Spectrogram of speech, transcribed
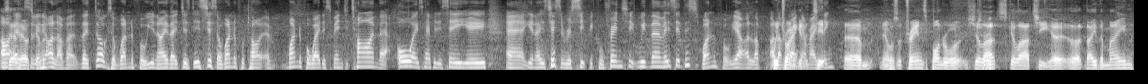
Oh, it's absolutely! I love it. The dogs are wonderful. You know, they just—it's just a wonderful time, a wonderful way to spend your time. They're always happy to see you. Uh, you know, it's just a reciprocal friendship with them. It's this is wonderful. Yeah, I love. I We're love trying to get a racing. tip. Um, now, was it Transponder or Schillaci? Uh, are they the main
